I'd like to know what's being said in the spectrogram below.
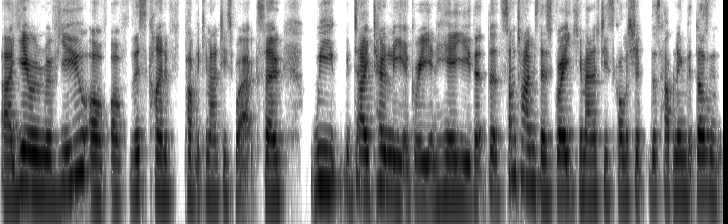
uh, year in review of, of this kind of public humanities work. So we, I totally agree and hear you that, that sometimes there's great humanities scholarship that's happening that doesn't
